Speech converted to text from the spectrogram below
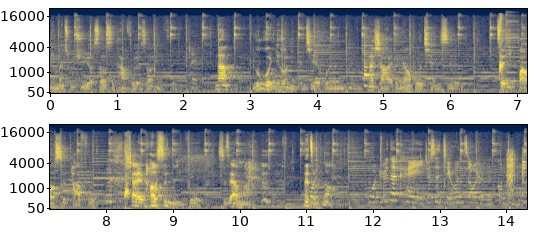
你们出去有时候是他付，有时候你付。对，那如果以后你们结婚，那小孩的尿布钱是这一包是他付，下一包是你付，是这样吗？那怎么弄？我觉得可以，就是结婚之后有一个共同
